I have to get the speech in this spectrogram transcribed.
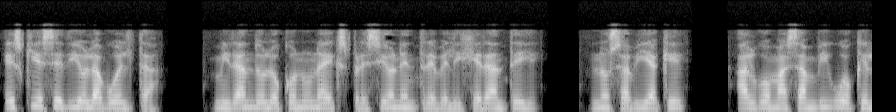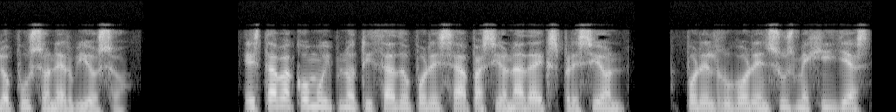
Esquie se dio la vuelta, mirándolo con una expresión entre beligerante y, no sabía qué, algo más ambiguo que lo puso nervioso. Estaba como hipnotizado por esa apasionada expresión, por el rubor en sus mejillas,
